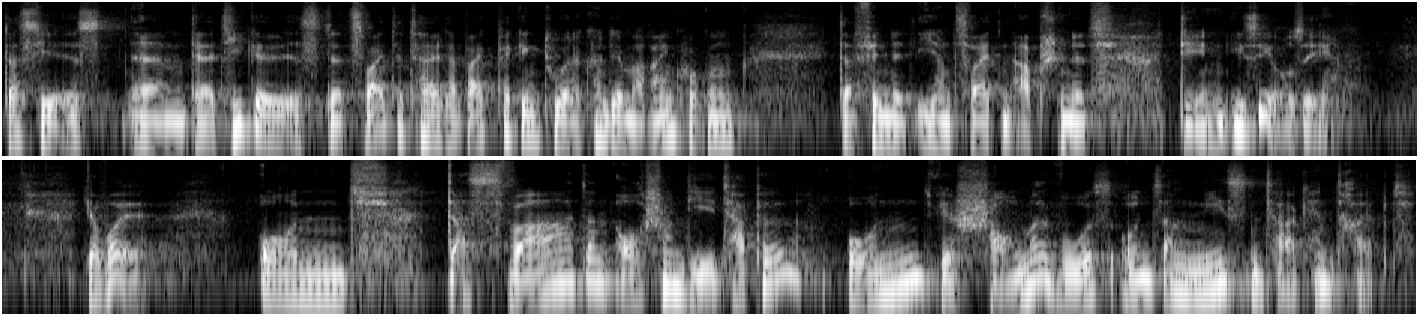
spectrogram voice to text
Das hier ist, ähm, der Artikel ist der zweite Teil der Bikepacking-Tour, da könnt ihr mal reingucken. Da findet ihr im zweiten Abschnitt den Iseo-See. Jawohl. Und das war dann auch schon die Etappe und wir schauen mal, wo es uns am nächsten Tag hintreibt.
